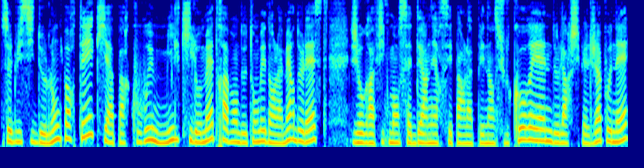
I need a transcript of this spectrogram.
celui-ci de longue portée qui a parcouru 1000 km avant de tomber dans la mer de l'Est. Géographiquement, cette dernière sépare la péninsule coréenne de l'archipel japonais.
